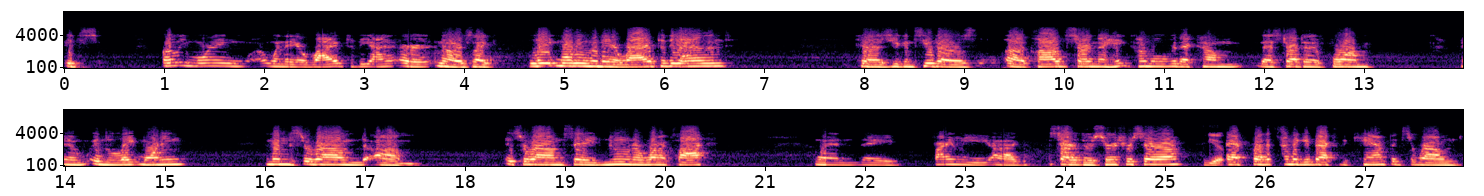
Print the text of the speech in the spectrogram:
it's early morning when they arrive to the island, or no, it's like late morning when they arrive to the island, because you can see those uh, clouds starting to hit, come over that come that start to form in, in the late morning, and then it's around. Um, it's around say noon or one o'clock when they finally uh, started their search for Sarah. Yep. At, by the time they get back to the camp, it's around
